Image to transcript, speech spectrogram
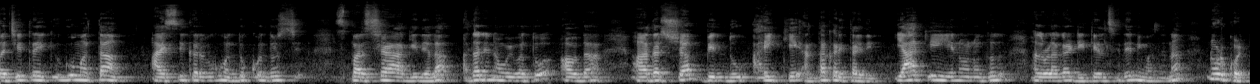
ಬಜೆಟ್ ರೇಖೆಗೂ ಮತ್ತು ಐ ಸಿ ಕರ್ವಿಗೂ ಒಂದಕ್ಕೊಂದು ಸ್ಪರ್ಶ ಆಗಿದೆಯಲ್ಲ, ಅದನ್ನೇ ನಾವು ಇವತ್ತು ಅವ್ದ ಆದರ್ಶ ಬಿಂದು ಆಯ್ಕೆ ಅಂತ ಕರಿತಾ ಇದ್ದೀವಿ. ಯಾಕೆ, ಏನು ಅನ್ನೋಂಥದ್ದು ಅದರೊಳಗೆ ಡೀಟೇಲ್ಸ್ ಇದೆ, ನೀವು ಅದನ್ನು ನೋಡ್ಕೊಳ್ಳಿ.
